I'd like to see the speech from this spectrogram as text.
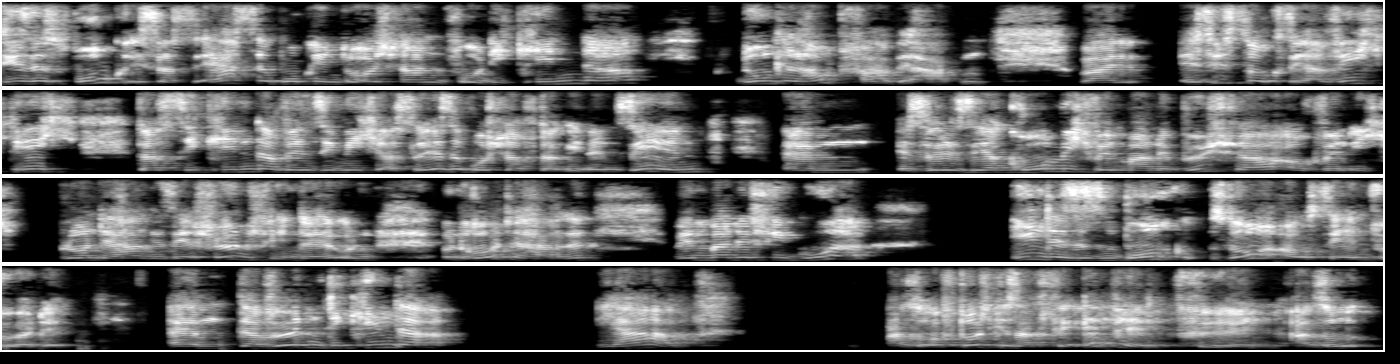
Dieses Buch ist das erste Buch in Deutschland, wo die Kinder dunkle Hautfarbe haben. Weil es ist doch sehr wichtig, dass die Kinder, wenn sie mich als Lesebotschafterinnen sehen, ähm, es wäre sehr komisch, wenn meine Bücher, auch wenn ich blonde Haare sehr schön finde und, und rote Haare, wenn meine Figur in diesem Buch so aussehen würde. Ähm, da würden die Kinder, ja, also auf Deutsch gesagt, veräppelt fühlen. Also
